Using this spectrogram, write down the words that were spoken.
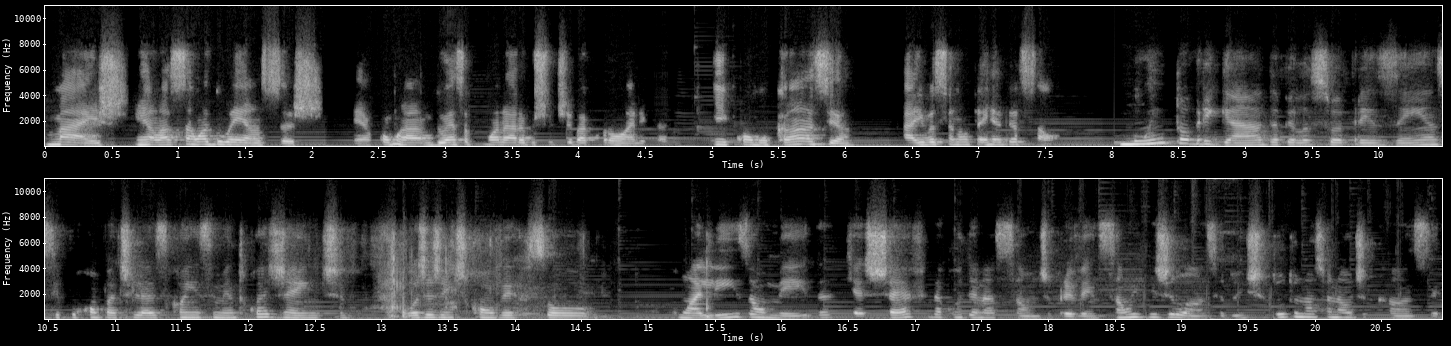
mas em relação a doenças é, como a doença pulmonar obstrutiva crônica e como o câncer, aí você não tem reversão. Muito obrigada pela sua presença e por compartilhar esse conhecimento com a gente. Hoje a gente conversou com a Liz Almeida, que é chefe da coordenação de prevenção e vigilância do Instituto Nacional de Câncer,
